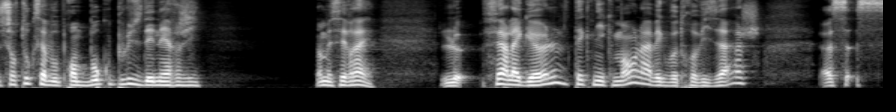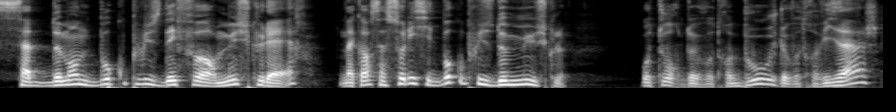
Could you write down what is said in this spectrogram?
Surtout que ça vous prend beaucoup plus d'énergie. Non mais c'est vrai. Le faire la gueule, techniquement, là, avec votre visage, euh, ça, demande beaucoup plus d'efforts musculaires, d'accord? Ça sollicite beaucoup plus de muscles autour de votre bouche, de votre visage,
